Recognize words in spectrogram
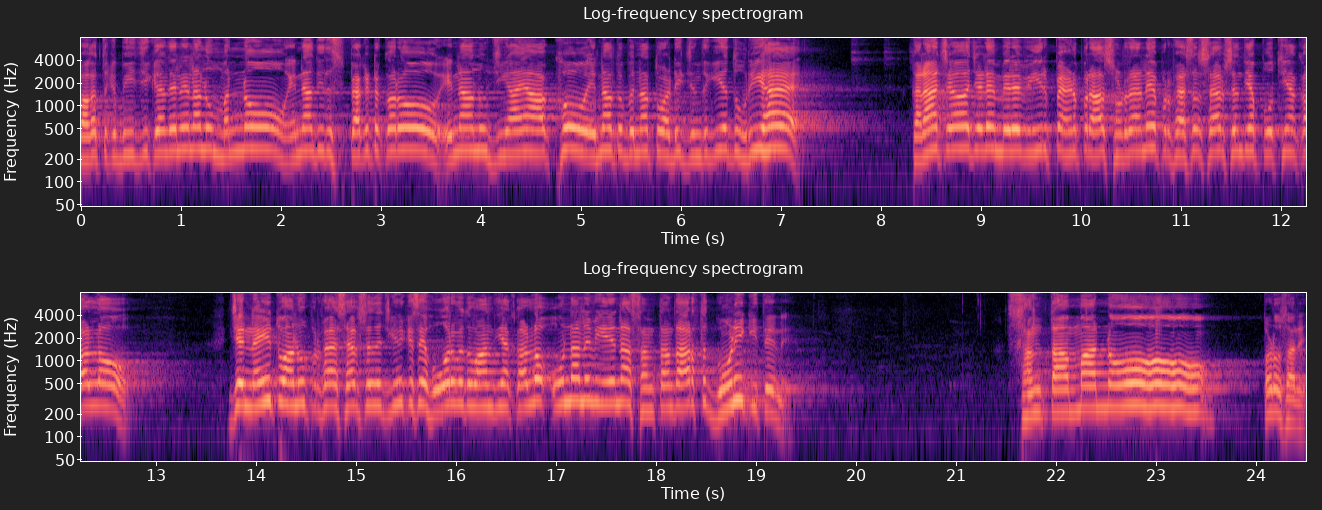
ਭਗਤ ਕਬੀਰ ਜੀ ਕਹਿੰਦੇ ਨੇ, ਇਹਨਾਂ ਨੂੰ ਮੰਨੋ, ਇਹਨਾਂ ਦੀ ਰਿਸਪੈਕਟ ਕਰੋ, ਇਹਨਾਂ ਨੂੰ ਜਿਆਇਆ ਆਖੋ, ਇਹਨਾਂ ਤੋਂ ਬਿਨਾਂ ਤੁਹਾਡੀ ਜ਼ਿੰਦਗੀ ਅਧੂਰੀ ਹੈ। ਘਰਾਂ 'ਚ ਜਿਹੜੇ ਮੇਰੇ ਵੀਰ ਭੈਣ ਭਰਾ ਸੁਣ ਰਹੇ ਨੇ, ਪ੍ਰੋਫੈਸਰ ਸਾਹਿਬ ਸਿੰਘ ਦੀਆਂ ਪੋਥੀਆਂ ਕੱਢ ਲਓ। ਜੇ ਨਹੀਂ ਤੁਹਾਨੂੰ ਪ੍ਰੋਫੈਸਰ ਸਾਹਿਬ ਸਿੰਘ ਦੇ ਕਿਸੇ ਹੋਰ ਵਿਦਵਾਨ ਦੀਆਂ ਕੱਢ ਲਓ, ਉਹਨਾਂ ਨੇ ਵੀ ਇਹਨਾਂ ਸੰਤਾਂ ਦਾ ਅਰਥ ਗੋਣੀ ਕੀਤੇ ਨੇ। ਸੰਤਾ ਮਾਨੋ। ਪੜੋ ਸਾਰੇ।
